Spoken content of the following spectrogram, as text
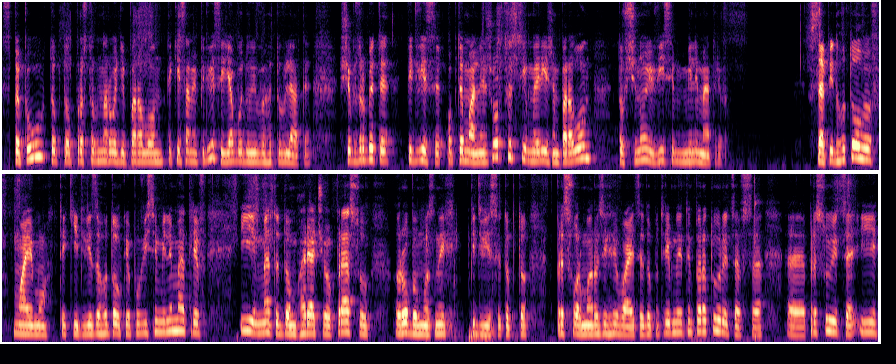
з ППУ, тобто просто в народі паралон. Такі самі підвіси я буду і виготовляти. Щоб зробити підвіси оптимальної жорсткості, ми ріжемо паралон товщиною 8 мм. Все підготовив. Маємо такі дві заготовки по 8 мм. І методом гарячого пресу робимо з них підвіси. Тобто прес-форма розігрівається до потрібної температури, це все е, пресується, і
